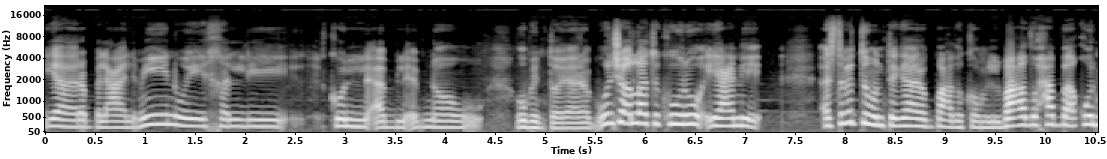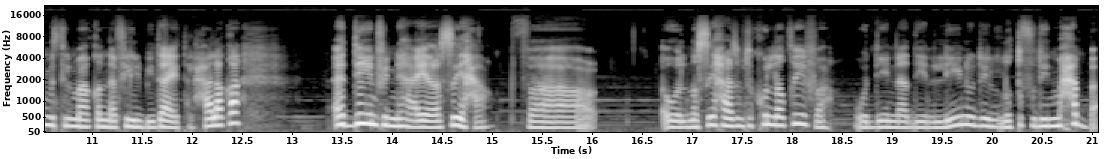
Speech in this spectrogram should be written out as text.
يا رب العالمين ويخلي كل أب لابنه وبنته يا رب. وإن شاء الله تكونوا يعني استفدتوا من تجارب بعضكم البعض. وحابة أقول مثل ما قلنا في بداية الحلقة الدين في النهاية نصيحة. ف والنصيحة لازم تكون لطيفة وديننا دين اللين ودين اللطف ودين محبة.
